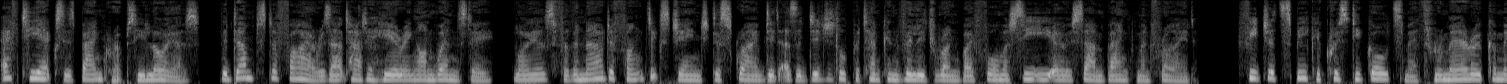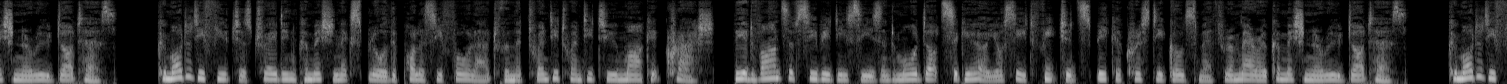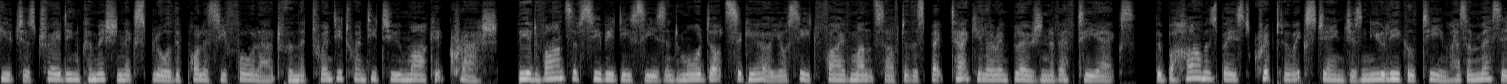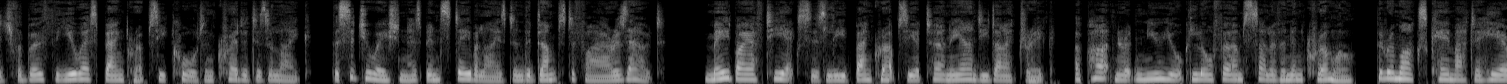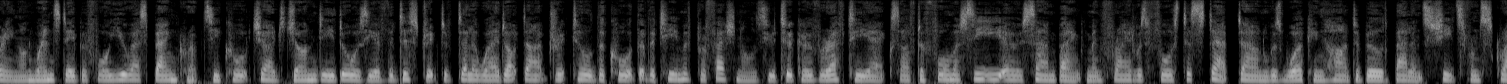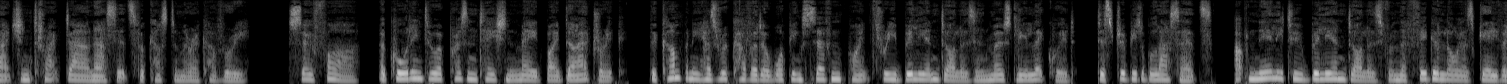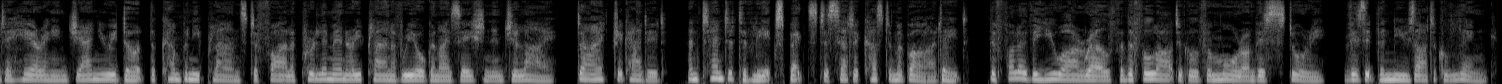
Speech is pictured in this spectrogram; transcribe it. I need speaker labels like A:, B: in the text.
A: FTX's bankruptcy lawyers. The dumpster fire is out at a hearing on Wednesday. Lawyers for the now defunct exchange described it as a digital Potemkin village run by former CEO Sam Bankman Fried. Featured speaker Christy Goldsmith Romero Commissioner U.S. Commodity Futures Trading Commission explore the policy fallout from the 2022 market crash, the advance of CBDCs and more. Secure Your Seat featured speaker Christy Goldsmith Romero Commissioner U.S. Commodity Futures Trading Commission explore the policy fallout from the 2022 market crash, the advance of CBDCs and more. Secure your seat five months after the spectacular implosion of FTX. The Bahamas based crypto exchange's new legal team has a message for both the U.S. bankruptcy court and creditors alike. The situation has been stabilized and the dumpster fire is out. Made by FTX's lead bankruptcy attorney Andy Dietderich, a partner at New York law firm Sullivan and Cromwell, the remarks came at a hearing on Wednesday before U.S. Bankruptcy Court Judge John D. Dorsey of the District of Delaware. Dietderich told the court that the team of professionals who took over FTX after former CEO Sam Bankman Fried was forced to step down was working hard to build balance sheets from scratch and track down assets for customer recovery. So far, according to a presentation made by Dietderich, the company has recovered a whopping $7.3 billion in mostly liquid, distributable assets, up nearly $2 billion from the figure lawyers gave at a hearing in January. The company plans to file a preliminary plan of reorganization in July, Dietderich added, and tentatively expects to set a customer bar date. To follow the URL for the full article for more on this story, visit the news article link.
